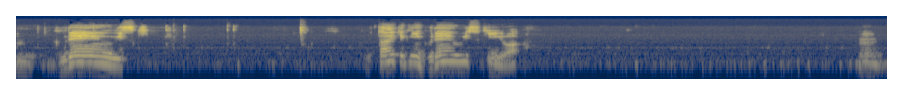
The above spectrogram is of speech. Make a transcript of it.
うん、グレーンウイスキー。具体的にグレーンウイスキーは、うん。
